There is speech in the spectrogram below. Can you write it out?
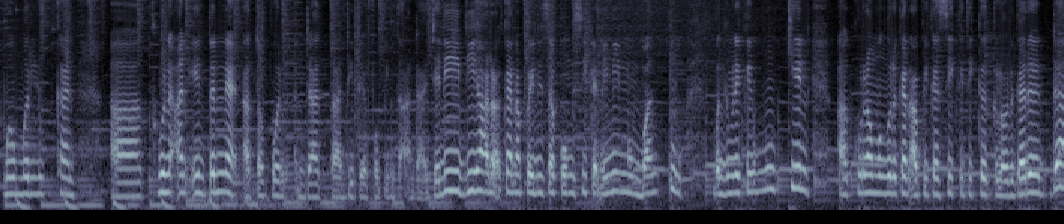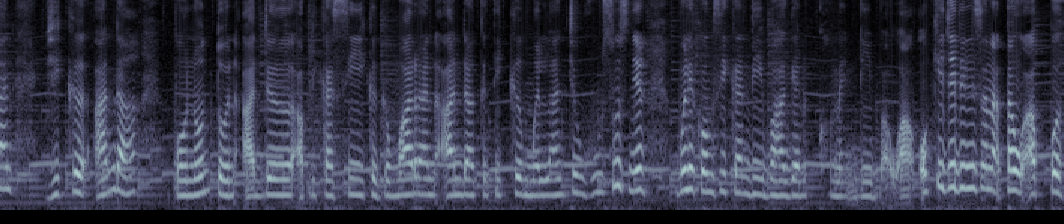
memerlukan uh, kegunaan internet ataupun data di telefon pintar anda. Jadi diharapkan apa yang Nisa kongsikan ini membantu bagi mereka yang mungkin uh, kurang menggunakan aplikasi ketika keluar negara dan jika anda penonton ada aplikasi kegemaran anda ketika melancong khususnya boleh kongsikan di bahagian komen di bawah. Okey jadi Nisa nak tahu apa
